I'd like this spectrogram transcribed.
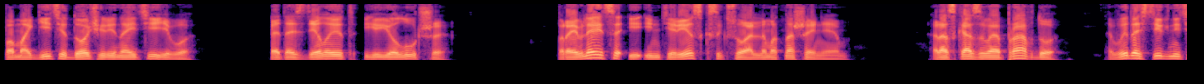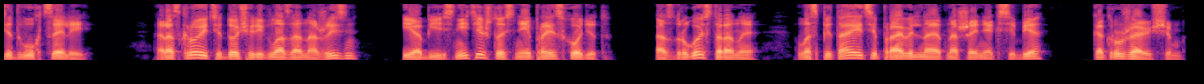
Помогите дочери найти его. Это сделает ее лучше. Проявляется и интерес к сексуальным отношениям. Рассказывая правду, вы достигнете двух целей. Раскроете дочери глаза на жизнь и объясните, что с ней происходит. А с другой стороны, воспитаете правильное отношение к себе к окружающим.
